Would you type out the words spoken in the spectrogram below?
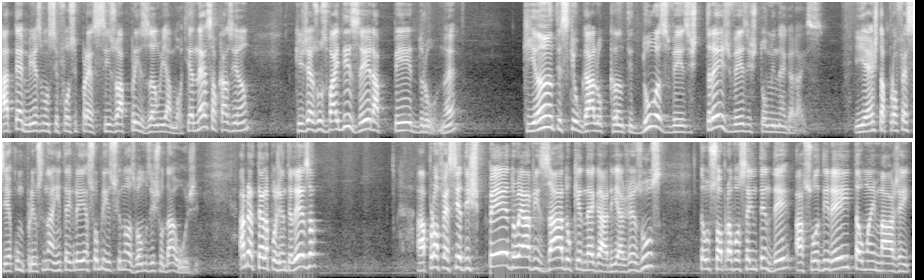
até mesmo se fosse preciso a prisão e a morte. E é nessa ocasião que Jesus vai dizer a Pedro, né, que antes que o galo cante duas vezes, três vezes tu me negarás. E esta profecia cumpriu-se na íntegra e é sobre isso que nós vamos estudar hoje. Abre a tela, por gentileza. A profecia diz: Pedro é avisado que negaria a Jesus. Então, só para você entender, à sua direita, uma imagem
